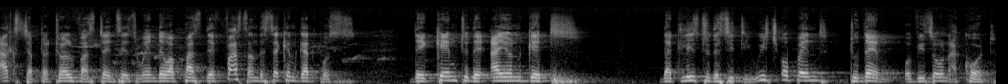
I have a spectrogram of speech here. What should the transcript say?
Acts chapter 12, verse 10 says, When they were past the first and the second gate posts, they came to the iron gate that leads to the city, which opened to them of its own accord.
